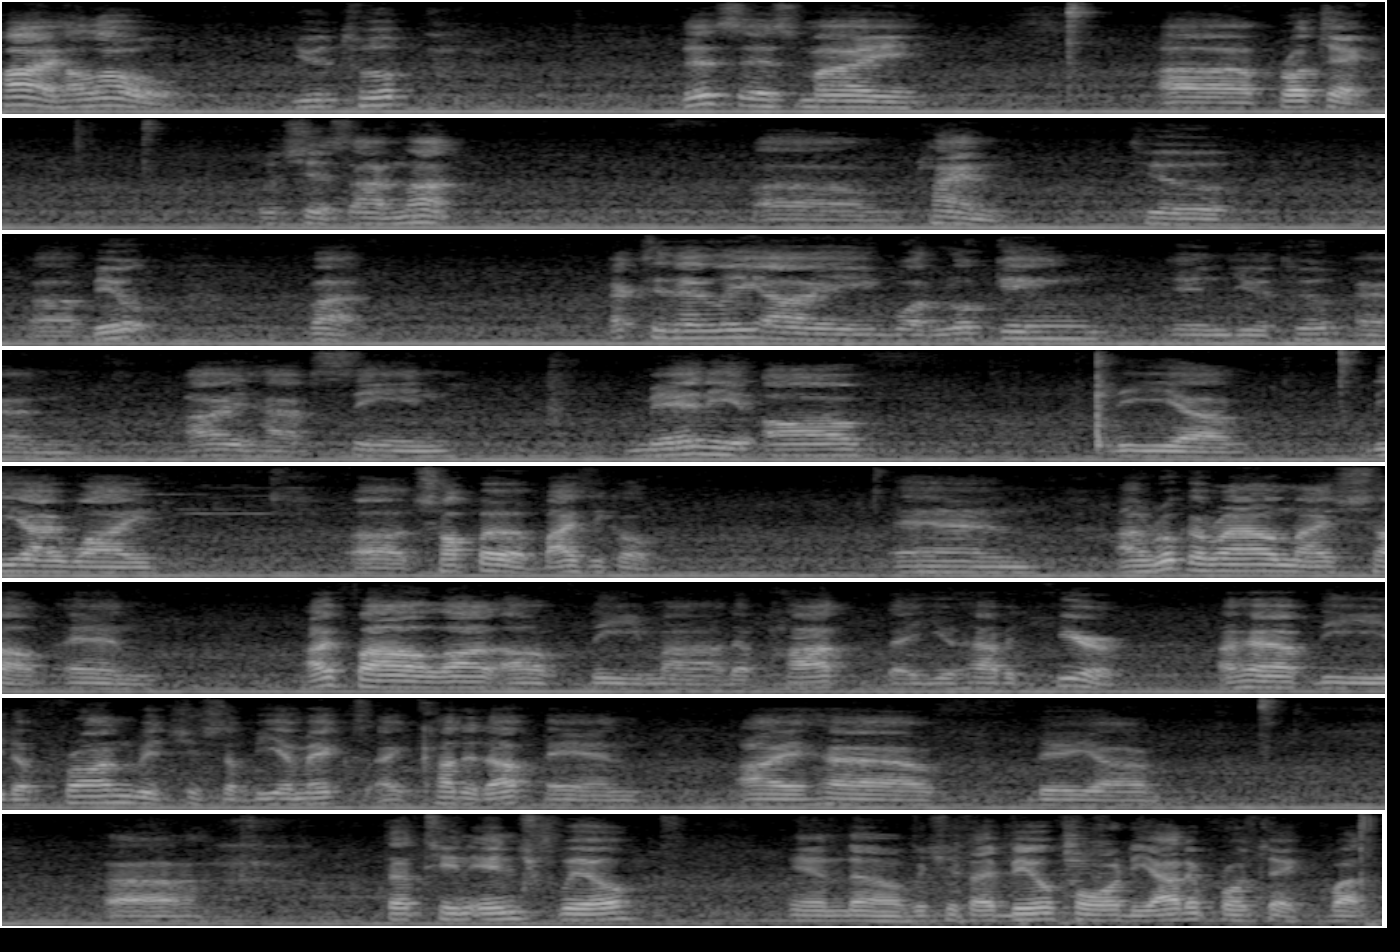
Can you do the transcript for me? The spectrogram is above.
Hi, hello, YouTube. This is my uh, project, which is I'm not um, plan to uh, build, but accidentally I was looking in YouTube and I have seen many of the uh, DIY uh, chopper bicycle. And I look around my shop and I found a lot of the uh, the part that you have it here. I have the the front which is a BMX I cut it up and I have the uh, uh, 13 inch wheel and uh, which is I built for the other project but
